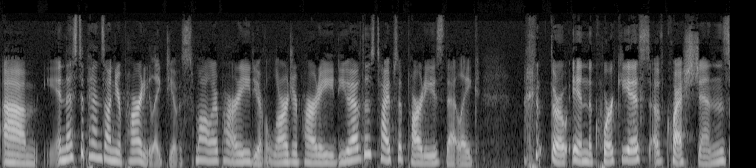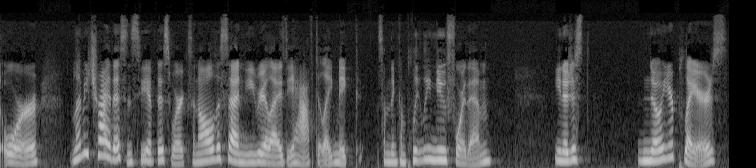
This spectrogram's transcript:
Um, and this depends on your party. Like, do you have a smaller party? Do you have a larger party? Do you have those types of parties that like throw in the quirkiest of questions, or let me try this and see if this works, and all of a sudden you realize you have to like make something completely new for them. You know, just know your players,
